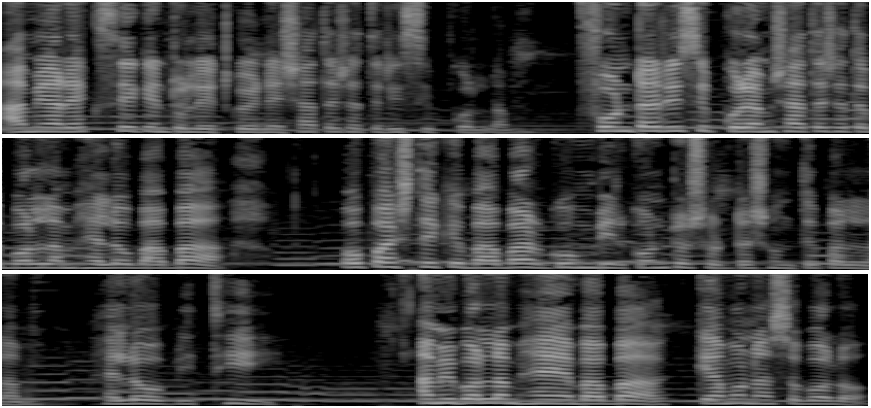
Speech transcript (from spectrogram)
আমি আর এক সেকেন্ডও লেট করি নাই, সাথে সাথে রিসিভ করলাম। ফোনটা রিসিভ করে আমি সাথে সাথে বললাম, হ্যালো বাবা। ওপাশ থেকে বাবার গম্ভীর কণ্ঠস্বরটা শুনতে পারলাম। হ্যালো, বিথি। আমি বললাম হ্যাঁ বাবা কেমন আছো বলো?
